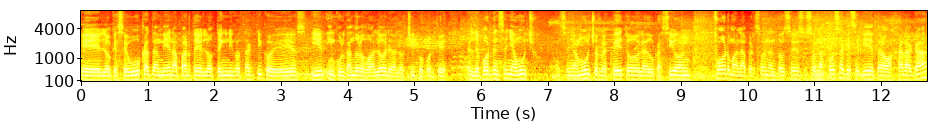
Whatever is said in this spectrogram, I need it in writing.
eh, lo que se busca también, aparte de lo técnico-táctico, es ir inculcando los valores a los chicos, porque el deporte enseña mucho, enseña mucho el respeto, la educación, forma a la persona, entonces esas son las cosas que se quiere trabajar acá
